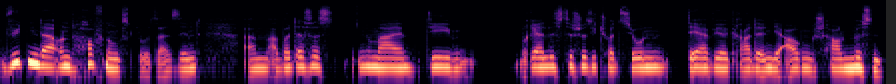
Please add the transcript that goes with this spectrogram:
wütender und hoffnungsloser sind. Ähm, aber das ist nun mal die realistische Situation, der wir gerade in die Augen schauen müssen.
